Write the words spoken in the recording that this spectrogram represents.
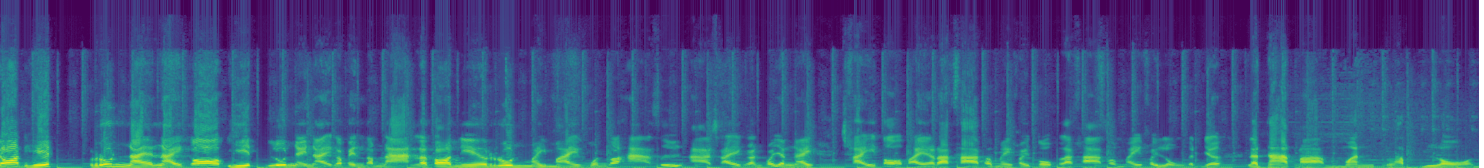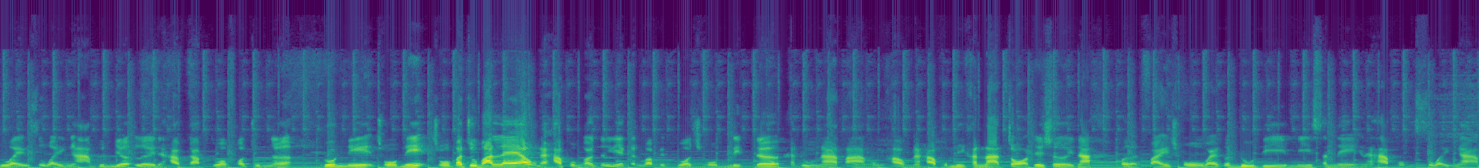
ยอดฮิต รุ่นไหนไหนๆก็ฮิตรุ่นไหนๆก็เป็นตำนาน แล้วตอนนี้รุ่นใหม่ๆ คนก็หาซื้อหาใช้กันเพราะยังไงใช้ต่อไปราคาก็ไม่ค่อยตกราคาก็ไม่ค่อยลงกันเยอะ และหน้าตามันกลับหล่อด้วยสวยงามขึ้นเยอะเลยนะครับ กับตัว Fortuner รุ่นนี้โฉมนี้โฉมปัจจุบันแล้วนะครับ ผมก็จะเรียกกันว่าเป็นตัวโฉมลิดเดอร์ดูหน้าตาของเขานะครับ ผมมีขนาดจอดเฉยๆนะ เปิดไฟโชว์ไว้ก็ดูดีมีเสน่ห์นะครับผมสวยงาม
